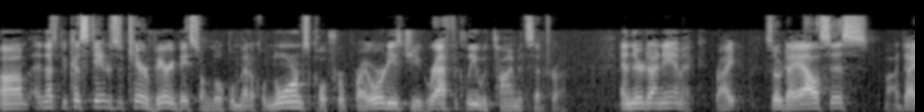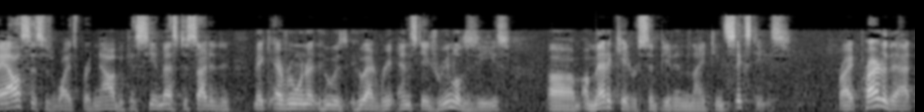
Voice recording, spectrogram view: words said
Um, and that's because standards of care vary based on local medical norms, cultural priorities, geographically, with time, etc. And they're dynamic, right? So dialysis, uh, dialysis is widespread now because CMS decided to make everyone who, was, who had re- end-stage renal disease um, a Medicaid recipient in the 1960s, right? Prior to that,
